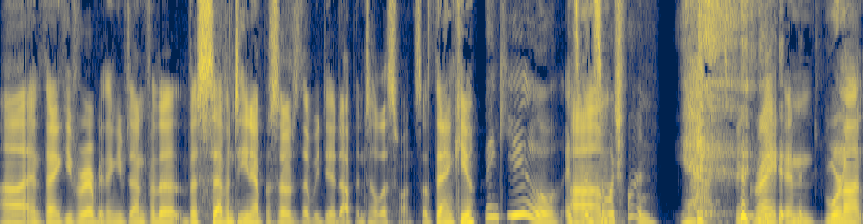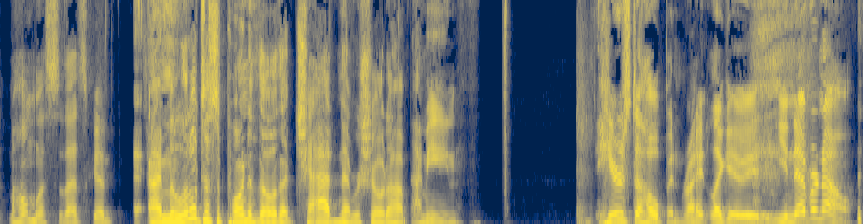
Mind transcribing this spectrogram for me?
Uh, and thank you for everything you've done for the the 17 episodes that we did up until this one. So thank you. Thank you. It's been so Um, much fun. Yeah, it's been great. and we're not homeless, so that's good. I'm a little disappointed though that Chad never showed up. I mean, here's to hoping, right? Like uh, you never know.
